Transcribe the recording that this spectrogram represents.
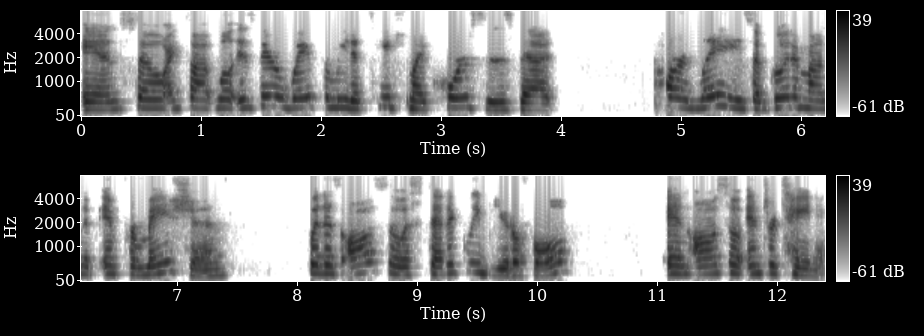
And so I thought, well, is there a way for me to teach my courses that parlays a good amount of information, but is also aesthetically beautiful and also entertaining?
